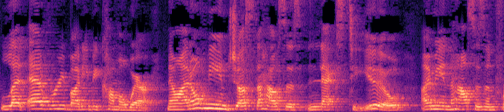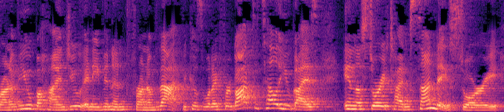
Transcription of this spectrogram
let everybody become aware. Now, I don't mean just the houses next to you. I mean the houses in front of you, behind you, and even in front of that. Because what I forgot to tell you guys in the Storytime Sunday story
